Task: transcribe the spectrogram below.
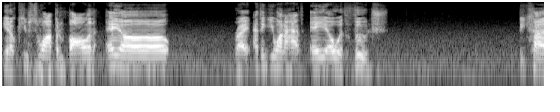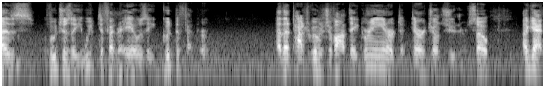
You know, keep swapping ball and Ayo, right? I think you want to have Ayo with Vooch because Vooch is a weak defender, Ayo is a good defender. And then Patrick Williams, Javonte Green, or Derrick Jones Jr. So, again,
